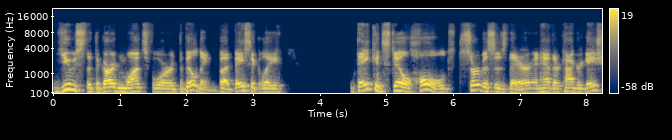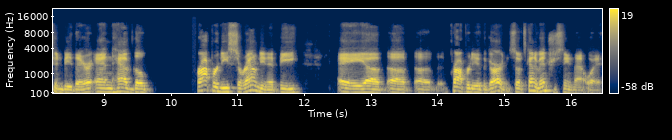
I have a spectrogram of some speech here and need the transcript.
use that the garden wants for the building but basically they could still hold services there and have their congregation be there and have the property surrounding it be a uh, uh, uh, property of the garden. So it's kind of interesting that way.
